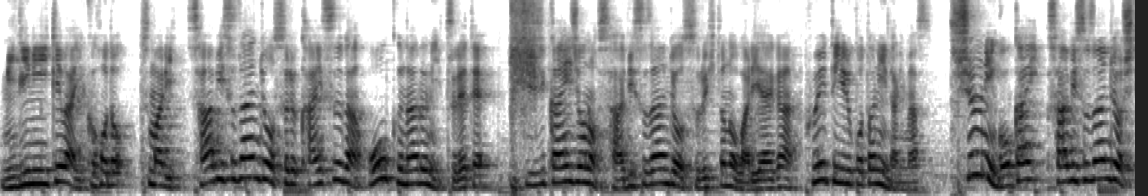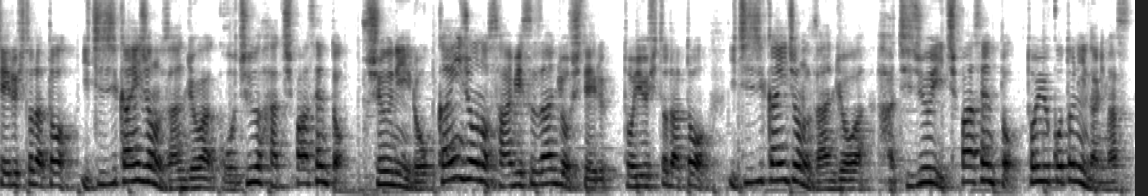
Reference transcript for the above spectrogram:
右に行けば行くほどつまりサービス残業する回数が多くなるにつれて1時間以上のサービス残業をする人の割合が増えていることになります。週に5回サービス残業している人だと1時間以上の残業は58%週に6回以上のサービス残業をしているという人だと1時間以上の残業は81%ということになります。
